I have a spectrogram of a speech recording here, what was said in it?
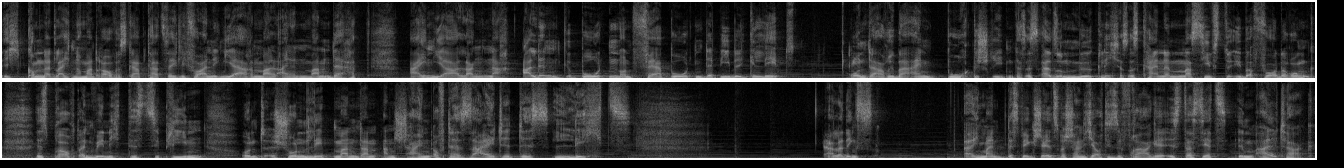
Ich komme da gleich nochmal drauf. Es gab tatsächlich vor einigen Jahren mal einen Mann, der hat ein Jahr lang nach allen Geboten und Verboten der Bibel gelebt und darüber ein Buch geschrieben. Das ist also möglich, das ist keine massivste Überforderung. Es braucht ein wenig Disziplin und schon lebt man dann anscheinend auf der Seite des Lichts. Allerdings, ich meine, deswegen stellst du wahrscheinlich auch diese Frage, ist das jetzt im Alltag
